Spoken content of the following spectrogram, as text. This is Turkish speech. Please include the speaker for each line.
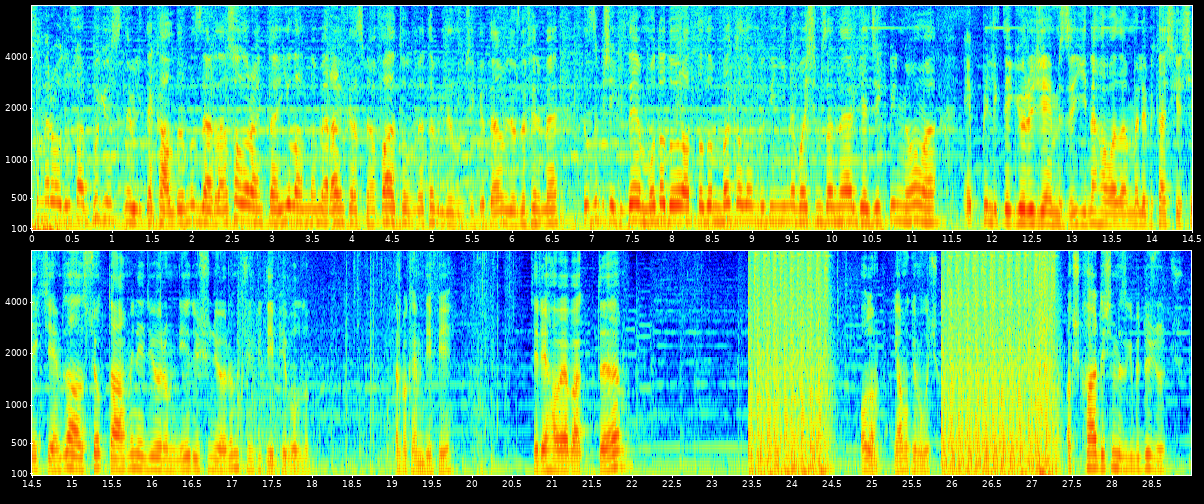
Speaker 1: dostum merhaba dostlar. Bugün sizinle birlikte kaldığımız yerden sol rankta yılanla merak kasmayan Fatih olmaya tabii ki de hızlı bir şekilde devam ediyoruz efendim ve hızlı bir şekilde moda doğru atladım. Bakalım bugün yine başımıza neler gelecek bilmiyorum ama hep birlikte göreceğimizi yine havadan böyle birkaç kez çekeceğimizi az çok tahmin ediyorum diye düşünüyorum. Çünkü DP buldum. Ver bakayım DP'yi. Seri havaya baktım. Oğlum yamuk yumuk uç. Bak şu kardeşimiz gibi düz uç.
